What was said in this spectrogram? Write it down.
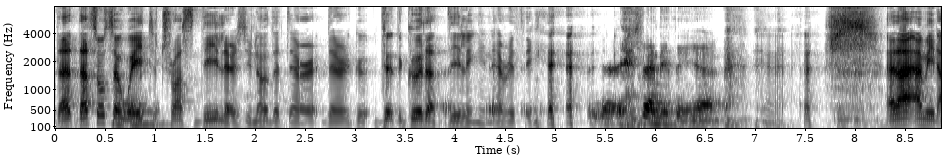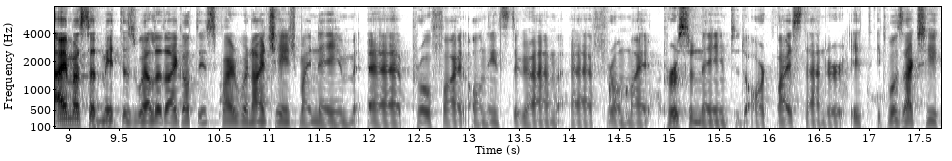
that that's also a way to trust dealers. You know that they're they're good they're good at dealing in everything. if anything, yeah. yeah. And I, I mean, I must admit as well that I got inspired when I changed my name uh, profile on Instagram uh, from my personal name to the Art Bystander. It it was actually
